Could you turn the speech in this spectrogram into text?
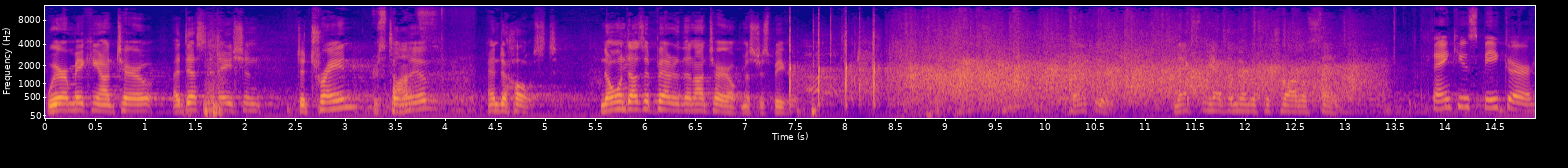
we are making Ontario a destination to train, Response? to live, and to host. No one does it better than Ontario, Mr. Speaker. Thank you. Next, we have the member for Toronto Centre. Thank you, Speaker.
